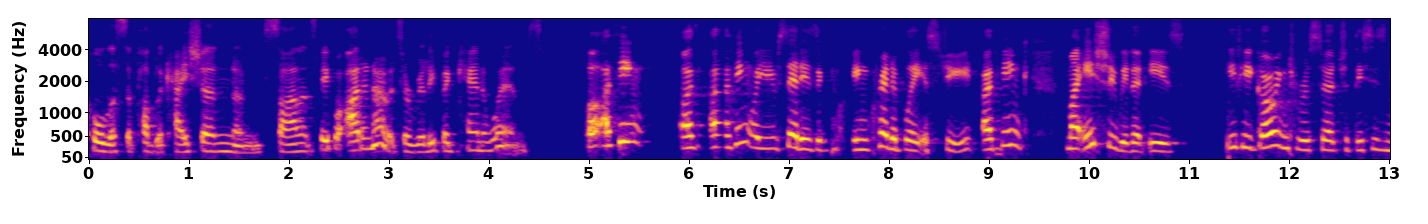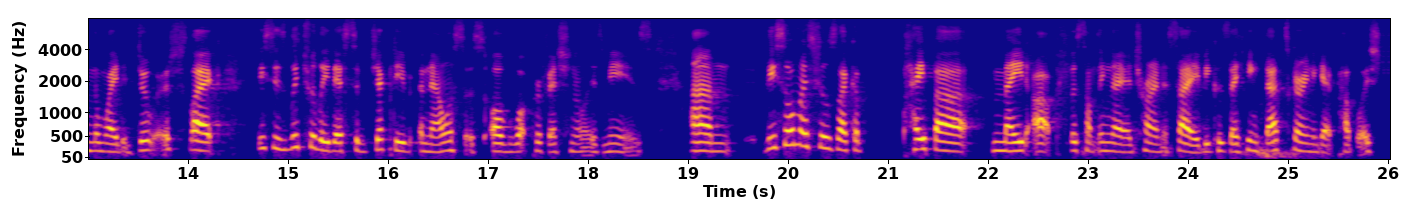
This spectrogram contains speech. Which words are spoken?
call this a publication and silence people? I don't know. It's a really big can of worms. Well, I think I, I think what you've said is incredibly astute. I think my issue with it is if you're going to research it, this isn't the way to do it. Like, this is literally their subjective analysis of what professionalism is. Um, this almost feels like a paper made up for something they are trying to say because they think that's going to get published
